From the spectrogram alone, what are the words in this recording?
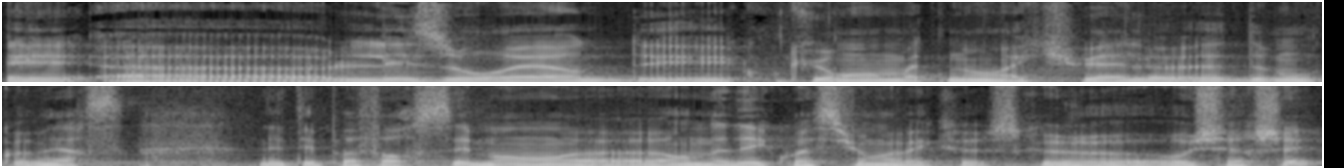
et euh, les horaires des concurrents maintenant actuels de mon commerce n'étaient pas forcément euh, en adéquation avec ce que je recherchais.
